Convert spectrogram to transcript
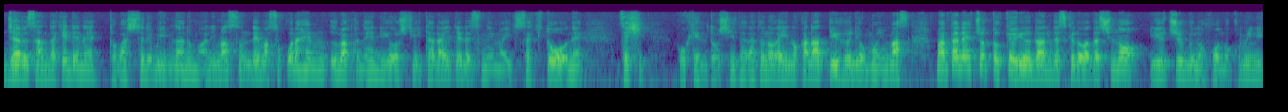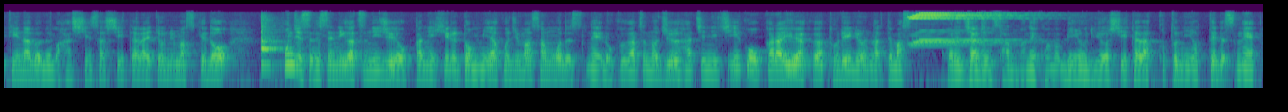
JAL さんだけでね、飛ばしてる便などもありますんで、まあ、そこら辺うまくね、利用していただいてですね、まあ、行き先等をね、是非ご検討していただくのがいいのかなっていうふうに思います。またね、ちょっと今日余談ですけど、私の YouTube の方のコミュニティなどでも発信させていただいておりますけど、本日ですね、2月24日にヒルトン宮古島さんもですね、6月の18日以降から予約が取れるようになってます。これ JAL さんのね、この便を利用していただくことによってですね、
